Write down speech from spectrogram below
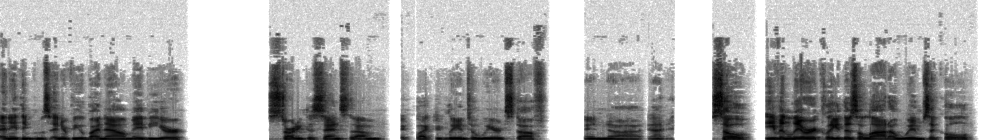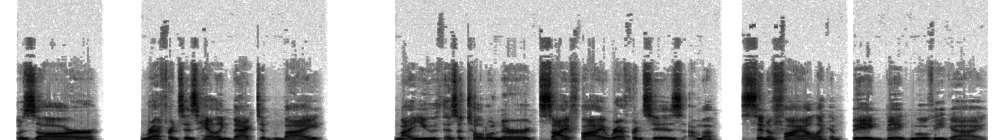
anything from this interview by now, maybe you're starting to sense that I'm eclectically into weird stuff, and uh, so even lyrically, there's a lot of whimsical, bizarre references hailing back to my my youth as a total nerd, sci-fi references. I'm a cinephile, like a big, big movie guy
